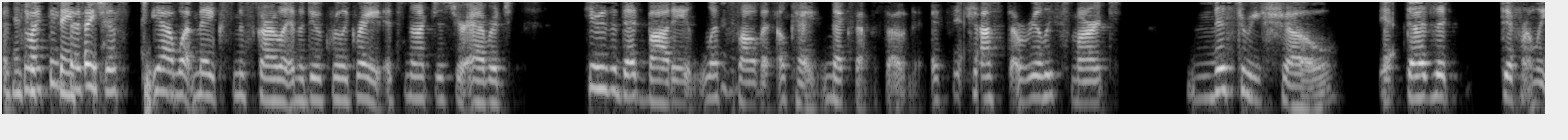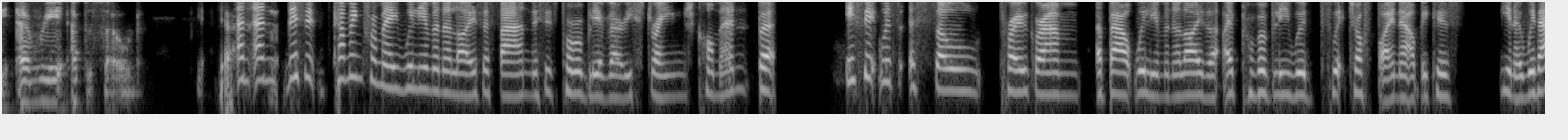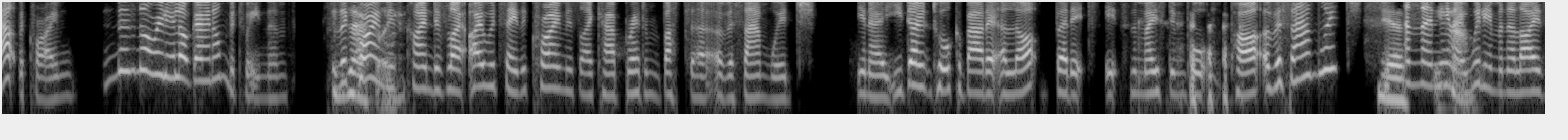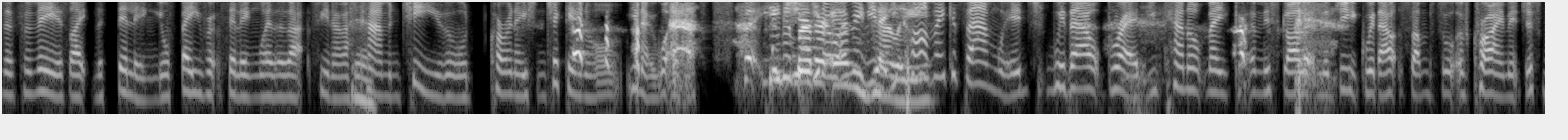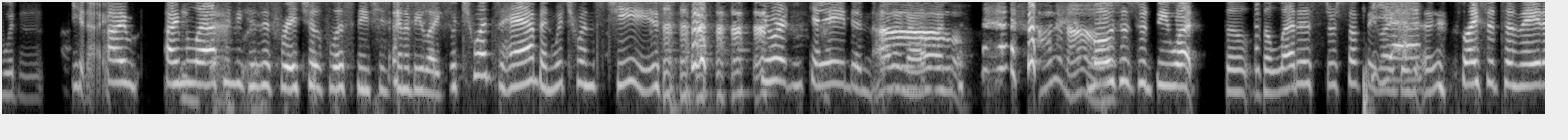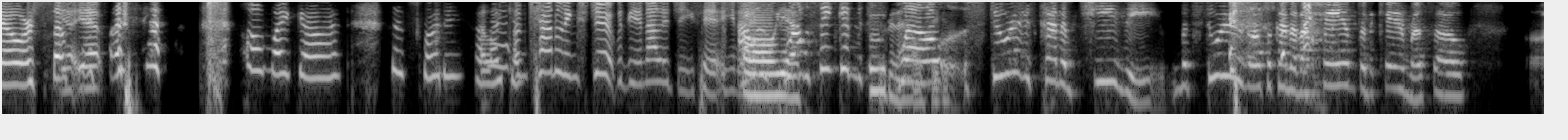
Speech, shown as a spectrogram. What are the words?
And so I think that's So- just yeah what makes Miss Scarlet and the Duke really great. It's not just your average. Here's a dead body. Let's Mhm. solve it. Okay, next episode. It's Yeah. just a really smart mystery show that Yeah. does it differently every episode. Yes. And and this is coming from a William and Eliza fan. This is probably a very strange comment, but if it was a sole program about William and Eliza, I probably would switch off by now because you know without the crime, there's not really a lot going on between them. So the crime is kind of like I would say the crime is like our bread and butter of a sandwich. You know, you don't talk about it a lot, but it's it's the most important part of a sandwich. yes. And then, you know, William and Eliza for me is like the filling, your favorite filling, whether that's, you know, a Yes. ham and cheese or coronation chicken or, you know, whatever. But you, you know what I mean? You know, you can't make a sandwich without bread. You cannot make a Miss Scarlet and the Duke without some sort of crime. It just wouldn't, you know. I'm I'm laughing because if Rachel's listening, she's going to be like, "Which one's ham and which one's cheese?" Stuart and Kate, and I don't know. Oh, I don't know. Moses would be what the the lettuce or something like a, a slice of tomato or something. yeah. like that. Oh my god, that's funny. I like it. I'm channeling Stuart with the analogies here, you know. I Oh, was, yes. I was thinking Well, Stuart is kind of cheesy, but Stuart is also kind of a ham for the camera. So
